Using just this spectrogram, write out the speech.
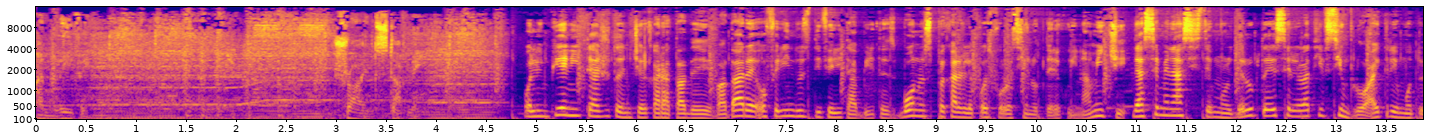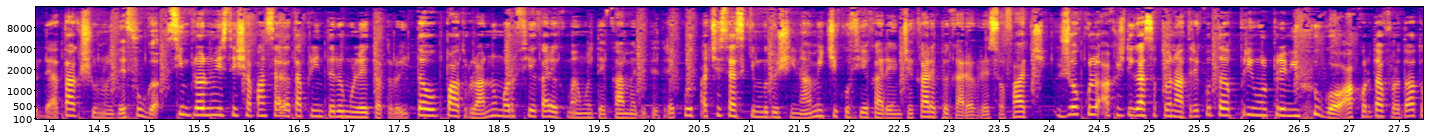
I'm leaving. Try and stop me. Olimpienii te ajută în încercarea ta de evadare, oferindu-ți diferite abilități bonus pe care le poți folosi în luptele cu inamicii. De asemenea, sistemul de luptă este relativ simplu, ai 3 moduri de atac și unul de fugă. Simplă nu este și avansarea ta prin tărâmurile tatălui tău, 4 la număr, fiecare cu mai multe camere de trecut, acestea schimbându-și inamicii cu fiecare încercare pe care vrei să o faci. Jocul a câștigat săptămâna trecută primul premiu Hugo, acordat vreodată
